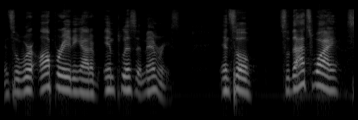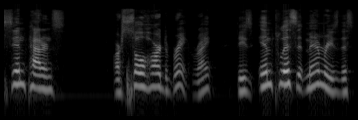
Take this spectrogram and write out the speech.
And so we're operating out of implicit memories. And so so that's why sin patterns are so hard to break, right? These implicit memories, this,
